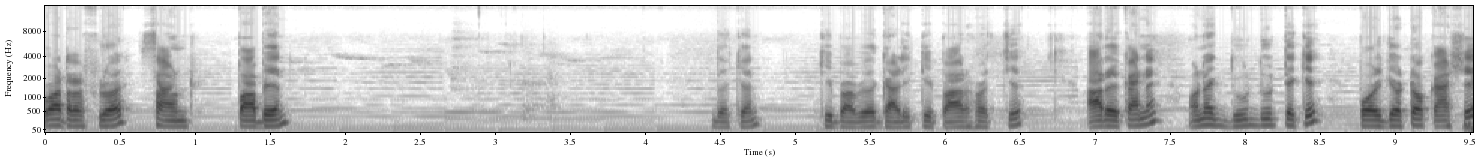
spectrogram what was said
ওয়াটার ফ্লোর সাউন্ড পাবেন। দেখেন কীভাবে গাড়িটি পার হচ্ছে। আর এখানে অনেক দূর দূর থেকে পর্যটক আসে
